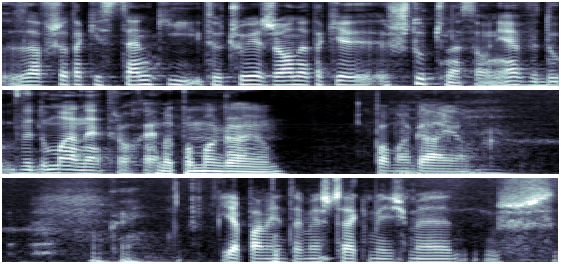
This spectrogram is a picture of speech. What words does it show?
zawsze takie scenki, to czuję, że one takie sztuczne są, nie? Wydu wydumane trochę. Ale pomagają. Pomagają. Okej. Okay. Ja pamiętam jeszcze, jak mieliśmy, już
